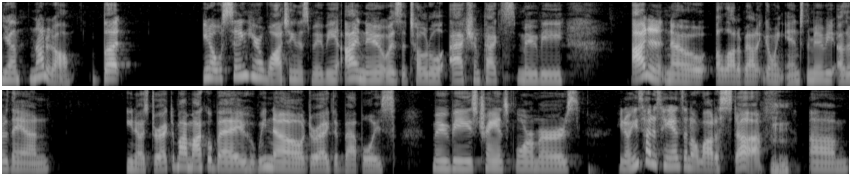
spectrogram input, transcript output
Yeah, not at all. But you know, sitting here watching this movie, I knew it was a total action-packed movie. I didn't know a lot about it going into the movie other than you know, it's directed by Michael Bay, who we know directed Bad Boys movies, Transformers. You know, he's had his hands in a lot of stuff um,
